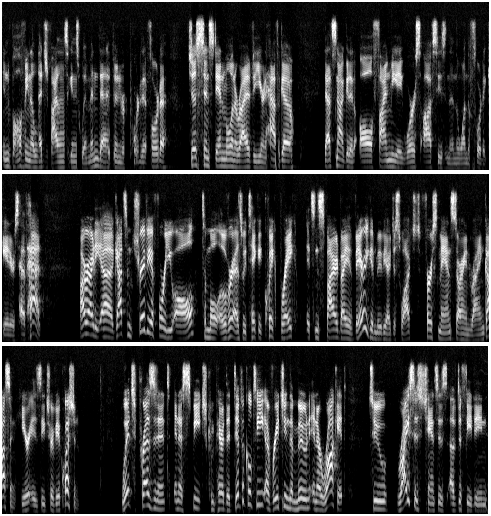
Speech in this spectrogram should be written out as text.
involving alleged violence against women that have been reported at Florida just since Dan Mullen arrived a year and a half ago. That's not good at all. Find me a worse offseason than the one the Florida Gators have had. Alrighty, uh, got some trivia for you all to mull over as we take a quick break. It's inspired by a very good movie I just watched, First Man, starring Ryan Gosling. Here is the trivia question Which president in a speech compared the difficulty of reaching the moon in a rocket to Rice's chances of defeating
